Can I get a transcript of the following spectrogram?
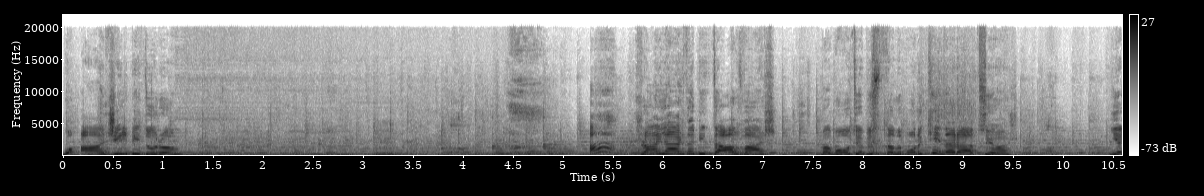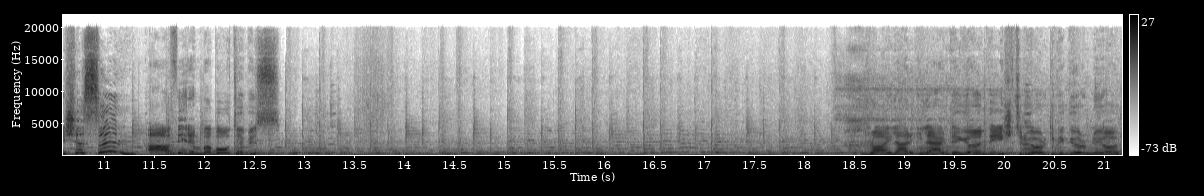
Bu acil bir durum. Ah raylarda bir dal var. Baba otobüs dalıp onu kenara atıyor. Yaşasın. Aferin baba otobüs. Raylar ileride yön değiştiriyor gibi görünüyor.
